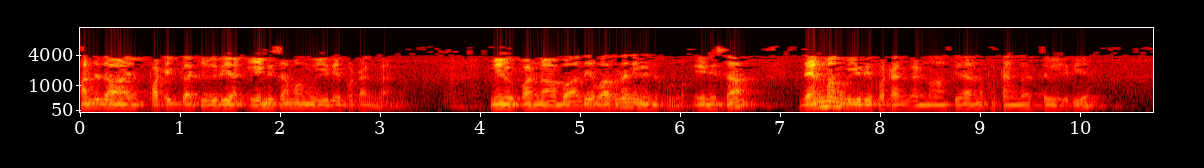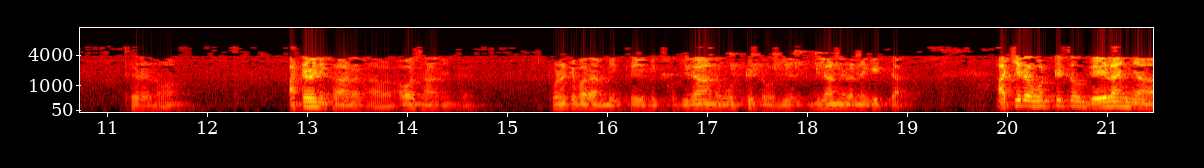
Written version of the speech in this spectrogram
හන්ද දානේ පටිග්ගච්ච විරියන් ඒ නිසා මම වීරිය පටන් ගන්නවා. මේ උපන්න ආබාධය වර්ධනය වෙන්න පුළුවන්. ඒ නිසා දැන් මම වීරිය පටන් ගන්නවා කියලා පටන් ගත්ත වීරිය කරනවා. අටවෙනි කාරණාව අවසාන එක. පුණජ පරම් බික්කේ බික්කු ගිලාන වුට්ටිතෝ ගිලානෙල නැගිට්ටා. අචිර වුට්ටිතෝ ගේලඤ්ඤා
